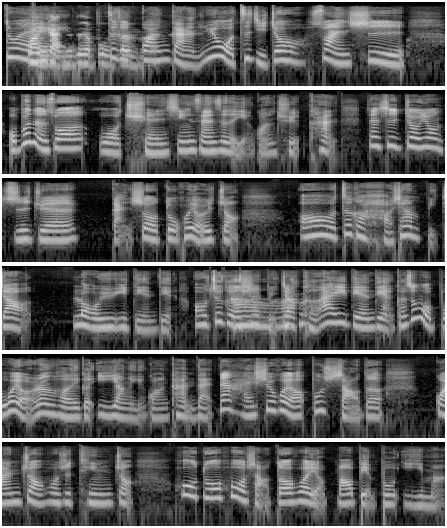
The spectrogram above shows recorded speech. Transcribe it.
对观感的这个部分这个？观感，因为我自己就算是我不能说我全新三色的眼光去看，但是就用直觉感受度，会有一种哦，这个好像比较肉欲一点点，哦，这个是比较啊可爱一点点，可是我不会有任何一个异样的眼光看待，但还是会有不少的观众或是听众。或多或少都会有褒贬不一嘛，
